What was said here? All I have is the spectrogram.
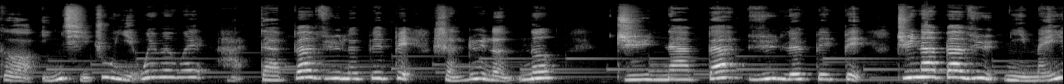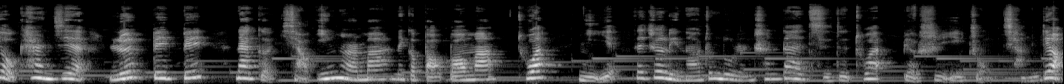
个引起注意，喂喂喂，啊，t'as pas vu le bébé，省略了呢。Tu n'as pas vu le bébé？Tu n'as pas vu？你没有看见 le bébé？那个小婴儿吗？那个宝宝吗？toi，你在这里呢？重度人称代词的 toi 表示一种强调。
